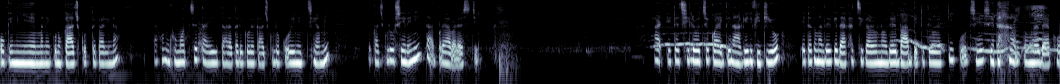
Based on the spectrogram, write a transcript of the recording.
ওকে নিয়ে মানে কোনো কাজ করতে পারি না। এখন ঘুমোচ্ছে, তাই তাড়াতাড়ি করে কাজগুলো করে নিচ্ছি আমি। তো কাজগুলো সেরে নিই, তারপরে আবার আসছি। আর এটা ছিল হচ্ছে কয়েকদিন আগের ভিডিও। এটা তোমাদেরকে দেখাচ্ছি, কারণ ওদের বাপ বেটিতে ওরা কি করছে সেটা তোমরা দেখো।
